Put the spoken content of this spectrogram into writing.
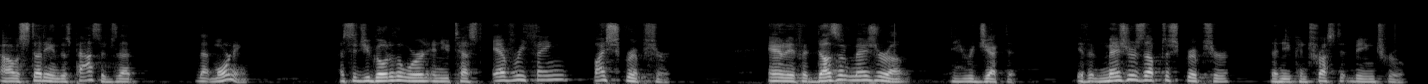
I was studying this passage that, that morning. I said, you go to the Word and you test everything by Scripture. And if it doesn't measure up, you reject it. If it measures up to Scripture, then you can trust it being true.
